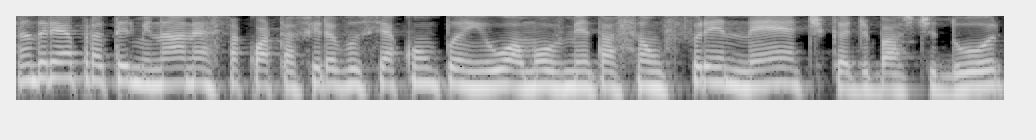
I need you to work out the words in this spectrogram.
Andréa, para terminar, nesta quarta-feira você acompanhou a movimentação frenética de bastidor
